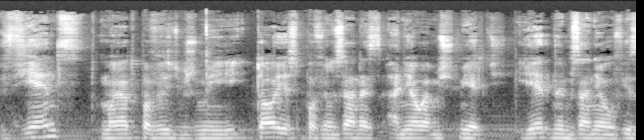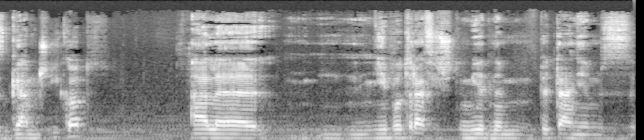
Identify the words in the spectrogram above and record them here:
Więc moja odpowiedź brzmi, to jest powiązane z aniołem śmierci. Jednym z aniołów jest Gamchikot, ale nie potrafisz tym jednym pytaniem z,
